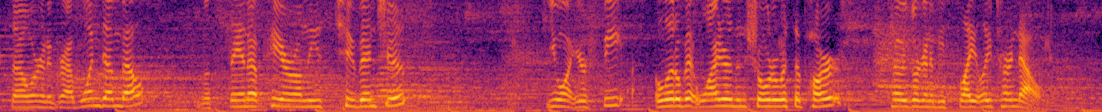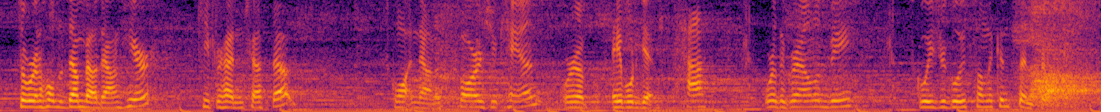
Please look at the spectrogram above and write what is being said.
So we're gonna grab one dumbbell. I'm gonna stand up here on these two benches. You want your feet a little bit wider than shoulder width apart. Toes are gonna be slightly turned out. So we're gonna hold the dumbbell down here. Keep your head and chest up. Squatting down as far as you can. We're able to get past where the ground would be Squeeze your glutes on the concentric.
